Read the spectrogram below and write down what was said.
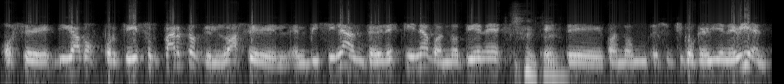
o se digamos porque es un parto que lo hace el, el vigilante de la esquina cuando tiene este cuando es un chico que viene bien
